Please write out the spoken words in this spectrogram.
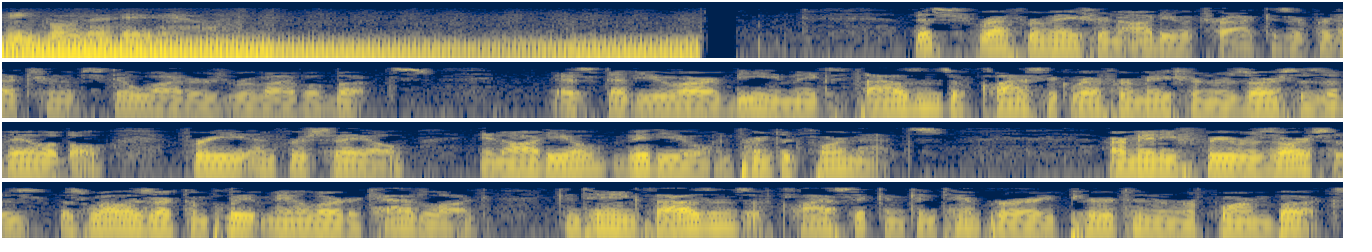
people to hell. This Reformation audio track is a production of Still Waters Revival Books. SWRB makes thousands of classic Reformation resources available, free and for sale, in audio, video, and printed formats. Our many free resources, as well as our complete mail order catalog, containing thousands of classic and contemporary Puritan and Reformed books,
